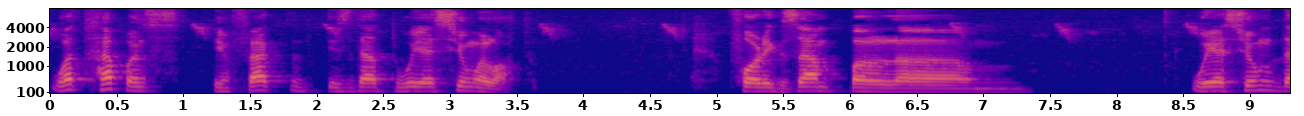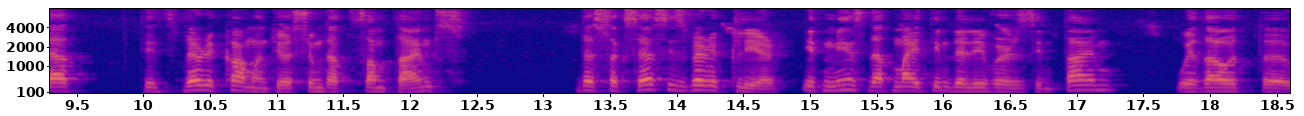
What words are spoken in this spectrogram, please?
What happens, in fact, is that we assume a lot. For example, um, we assume that it's very common to assume that sometimes the success is very clear. It means that my team delivers in time without uh,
